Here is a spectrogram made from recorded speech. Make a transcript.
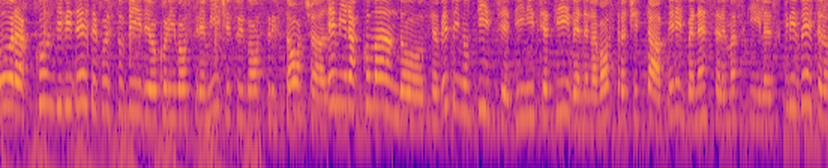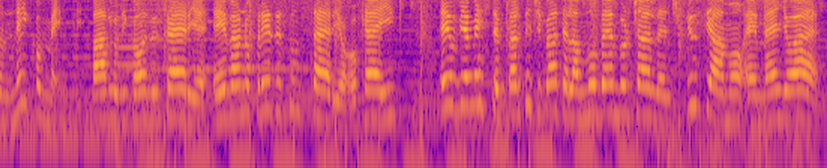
Ora condividete questo video con i vostri amici sui vostri social e mi raccomando, se avete notizie di iniziative nella vostra città per il benessere maschile, scrivetelo nei commenti. Parlo di cose serie e vanno prese sul serio, ok? E ovviamente partecipate alla Movember Challenge, più siamo e meglio è.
